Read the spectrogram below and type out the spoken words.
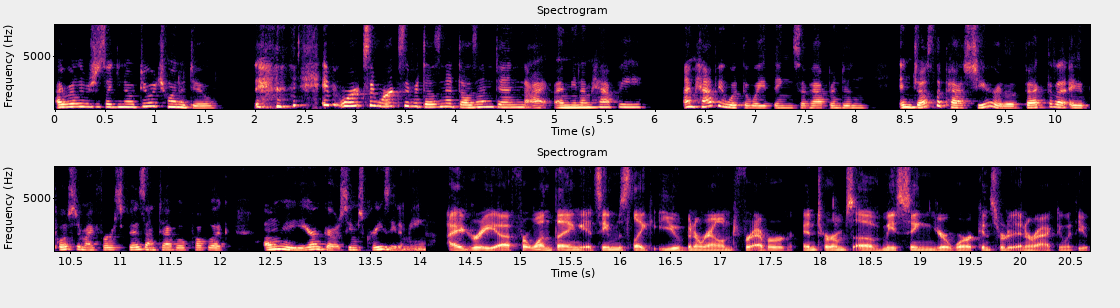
I really was just like, you know, do what you want to do. if it works, it works. If it doesn't, it doesn't. And I, I mean, I'm happy. I'm happy with the way things have happened in in just the past year. The fact that I posted my first viz on Tableau Public only a year ago seems crazy to me. I agree. Uh, for one thing, it seems like you've been around forever in terms of me seeing your work and sort of interacting with you,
